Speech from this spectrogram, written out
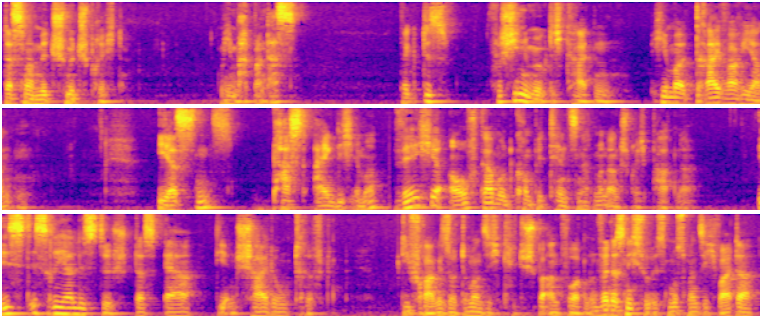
dass man mit Schmidt spricht. Wie macht man das? Da gibt es verschiedene Möglichkeiten. Hier mal drei Varianten. Erstens, passt eigentlich immer, welche Aufgaben und Kompetenzen hat mein Ansprechpartner? Ist es realistisch, dass er die Entscheidung trifft? Die Frage sollte man sich kritisch beantworten. Und wenn das nicht so ist, muss man sich weiter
